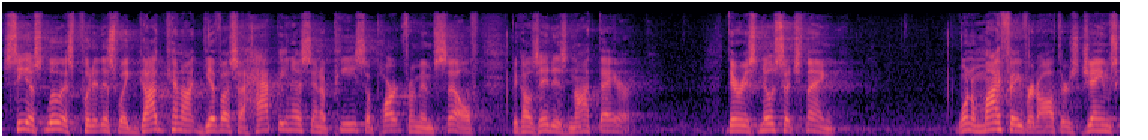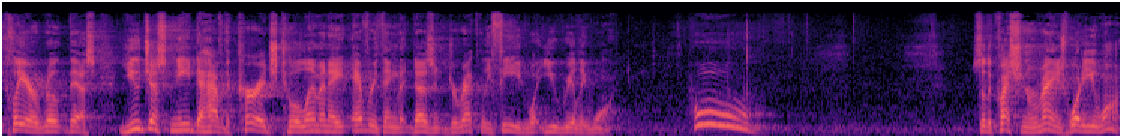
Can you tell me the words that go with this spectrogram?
C.S. Lewis put it this way God cannot give us a happiness and a peace apart from Himself because it is not there. There is no such thing. One of my favorite authors, James Clear, wrote this You just need to have the courage to eliminate everything that doesn't directly feed what you really want. Whoo. So the question remains what do you want?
